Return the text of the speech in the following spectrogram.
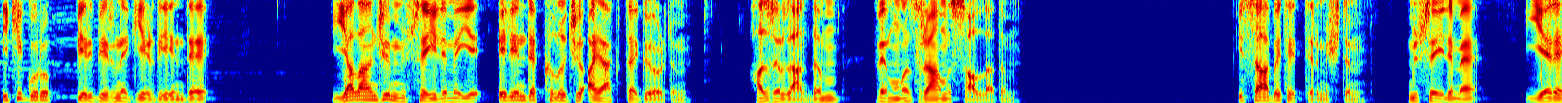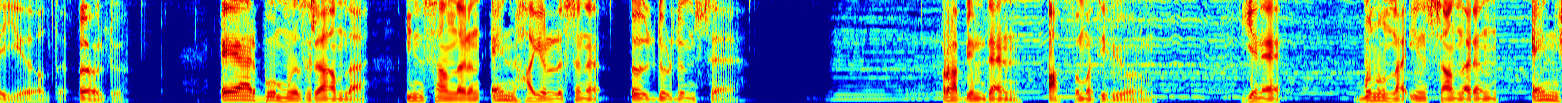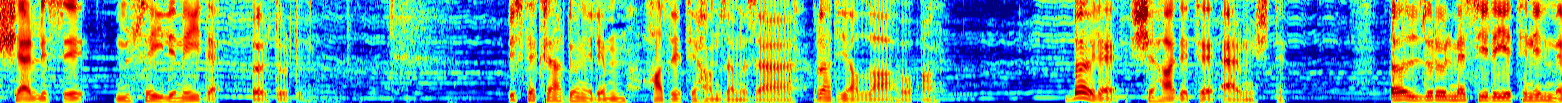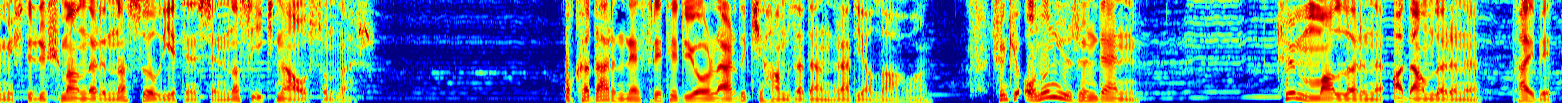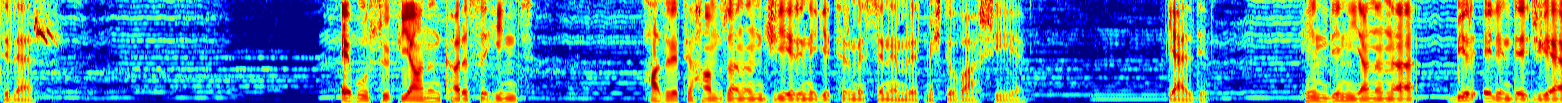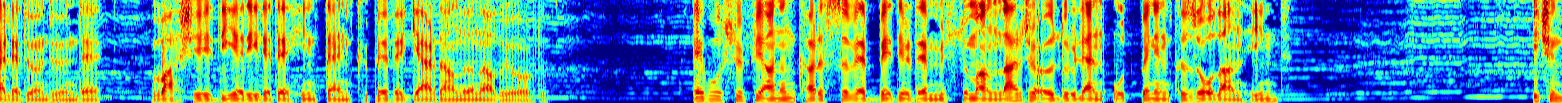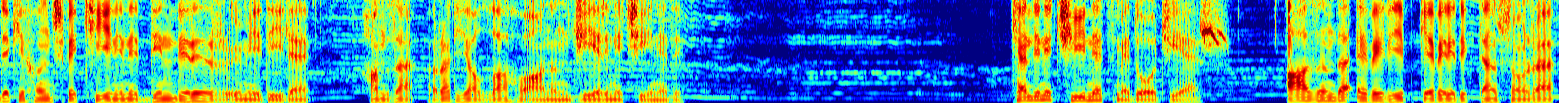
İki grup birbirine girdiğinde, yalancı Müseylime'yi elinde kılıcı ayakta gördüm. Hazırlandım ve mızrağımı salladım. İsabet ettirmiştim. Müseylime yere yığıldı, öldü. Eğer bu mızrağımla insanların en hayırlısını öldürdümse, Rabbimden affımı diliyorum. Yine bununla insanların en şerlisi Müseylime'yi de öldürdüm. Biz tekrar dönelim Hazreti Hamza'mıza radıyallahu an. Böyle şehadete ermişti. Öldürülmesiyle yetinilmemişti düşmanları nasıl yetinsin, nasıl ikna olsunlar. O kadar nefret ediyorlardı ki Hamza'dan radıyallahu an. Çünkü onun yüzünden tüm mallarını, adamlarını kaybettiler. Ebu Süfyan'ın karısı Hint, Hazreti Hamza'nın ciğerini getirmesini emretmişti Vahşi'ye. Geldi. Hind'in yanına bir elinde ciğerle döndüğünde, Vahşi diğeriyle de Hint'ten küpe ve gerdanlığını alıyordu. Ebu Süfyan'ın karısı ve Bedir'de Müslümanlarca öldürülen Utbe'nin kızı olan Hint, içindeki hınç ve kinini dindirir ümidiyle, Hamza radıyallahu anın ciğerini çiğnedi. Kendini çiğnetmedi o ciğer. Ağzında eveleyip geveledikten sonra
